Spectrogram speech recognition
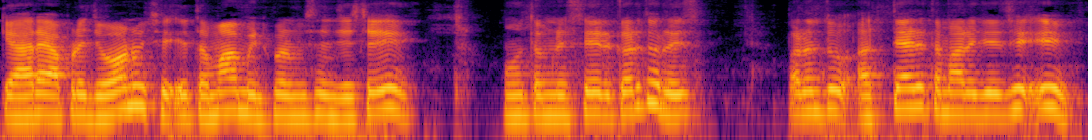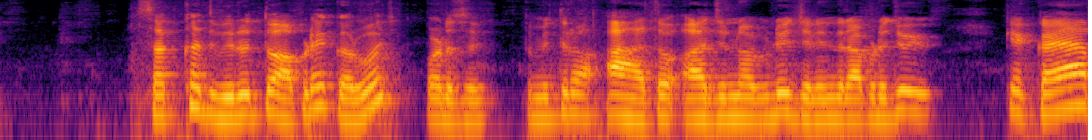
ક્યારે આપણે જવાનું છે એ તમામ ઇન્ફોર્મેશન જે છે એ હું તમને શેર કરતો રહીશ. પરંતુ અત્યારે તમારે જે છે એ સખત વિરોધ તો આપણે કરવો જ પડશે. તો મિત્રો, આ હતો આજનો વીડિયો જેની અંદર આપણે જોયું કે કયા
